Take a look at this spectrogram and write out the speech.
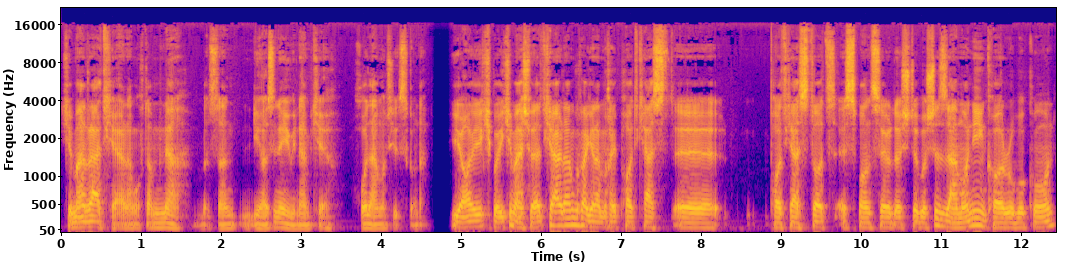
که من رد کردم. گفتم نه مثلا نیازی نمی‌بینم که خودم رو چیز کنم. یا یک با یکی مشورت کردم. گفت اگرم می‌خوای پادکست پادکستات اسپانسر داشته باشه زمانی این کار رو بکن.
